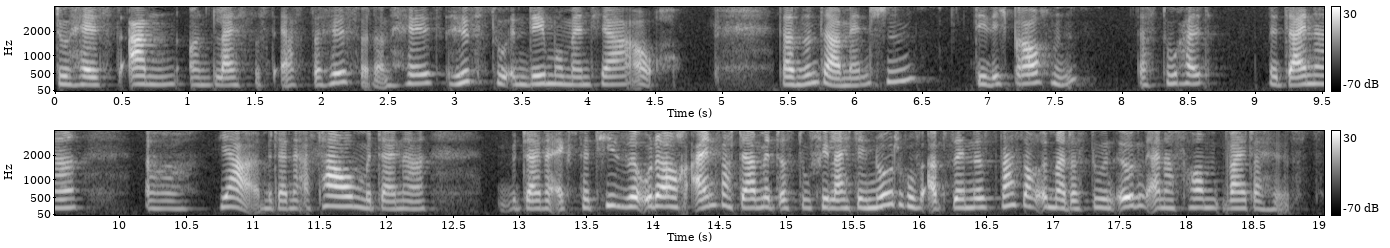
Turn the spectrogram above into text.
du hältst an und leistest erste Hilfe, dann hilf, hilfst du in dem Moment ja auch. Dann sind da Menschen, die dich brauchen, dass du halt mit deiner, äh, ja, mit deiner Erfahrung, mit deiner mit deiner Expertise oder auch einfach damit, dass du vielleicht den Notruf absendest, was auch immer, dass du in irgendeiner Form weiterhilfst.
